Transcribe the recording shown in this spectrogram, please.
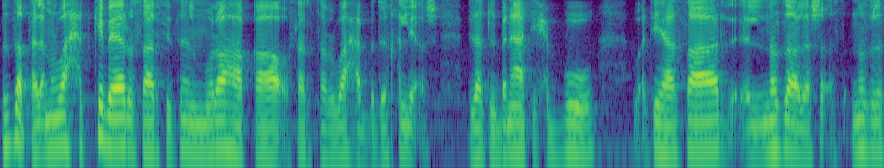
بالضبط هلأ من الواحد كبر وصار في سن المراهقة وصار صار الواحد بده يخلي أش... بالذات البنات يحبوه. وقتها صار النظرة لش... نظره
